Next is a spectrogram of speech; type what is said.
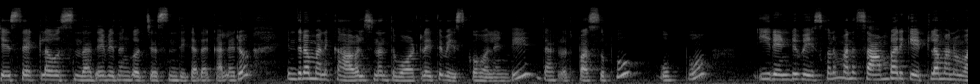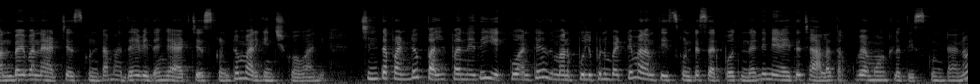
చేస్తే ఎట్లా వస్తుంది? అదే విధంగా వచ్చేసింది కదా కలరు. ఇందులో మనకి కావాల్సినంత వాటర్ అయితే వేసుకోవాలండి. దాని తర్వాత పసుపు ఉప్పు ఈ రెండు వేసుకొని మన సాంబార్కి ఎట్లా మనం వన్ బై వన్ యాడ్ చేసుకుంటాం అదే విధంగా యాడ్ చేసుకుంటూ మరిగించుకోవాలి. చింతపండు పల్ప్ అనేది ఎక్కువ అంటే మన పులుపుని బట్టి మనం తీసుకుంటే సరిపోతుందండి. నేనైతే చాలా తక్కువ అమౌంట్లో తీసుకుంటాను.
